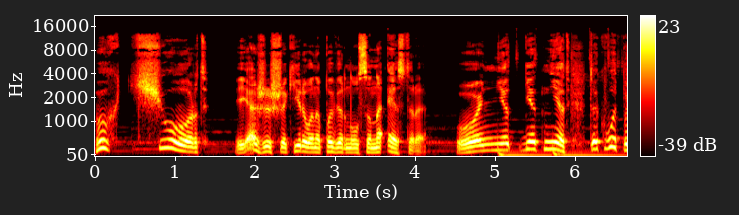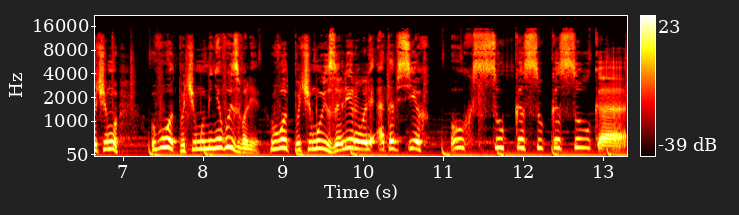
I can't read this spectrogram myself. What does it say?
Ох, черт!» Я же шокированно повернулся на Эстера. «О, нет, нет, нет! Так вот почему... Вот почему меня вызвали! Вот почему изолировали ото всех! Ох, сука, сука, сука!»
